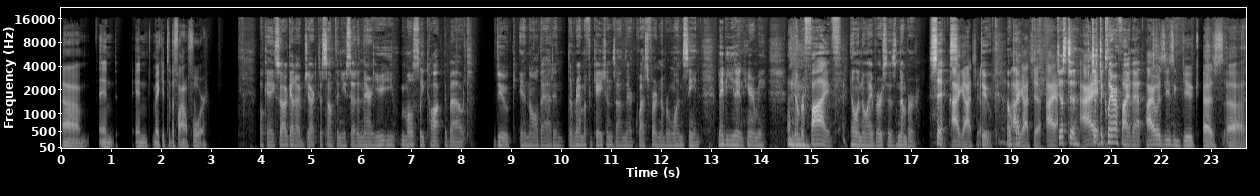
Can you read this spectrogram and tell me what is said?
um, and and make it to the final four. Okay, so I've got to object to something you said in there. You, you mostly talked about Duke and all that and the ramifications on their quest for a number one scene. Maybe you didn't hear me. Number five, Illinois versus number six. I got you, Duke. Okay, I got you. I just to I, just to clarify that. I was using Duke as uh,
